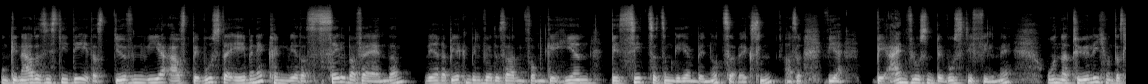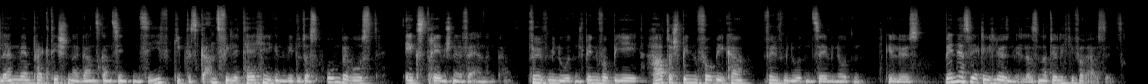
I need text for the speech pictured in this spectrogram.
Und genau das ist die Idee. Das dürfen wir auf bewusster Ebene, können wir das selber verändern. Vera Birkenbild würde sagen, vom Gehirnbesitzer zum Gehirnbenutzer wechseln. Also wir beeinflussen bewusst die Filme. Und natürlich, und das lernen wir im Practitioner ganz, ganz intensiv, gibt es ganz viele Techniken, wie du das unbewusst extrem schnell verändern kannst. Fünf Minuten Spinnenphobie, harter Spinnenphobiker, fünf Minuten, zehn Minuten gelöst. Wenn er es wirklich lösen will, das ist natürlich die Voraussetzung.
